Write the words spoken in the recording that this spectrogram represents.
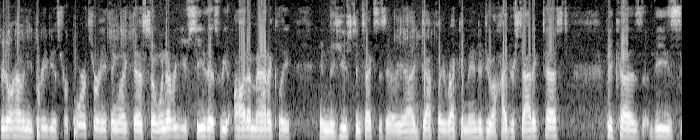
We don't have any previous reports or anything like this, so whenever you see this, we automatically, in the Houston, Texas area, I definitely recommend to do a hydrostatic test because these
